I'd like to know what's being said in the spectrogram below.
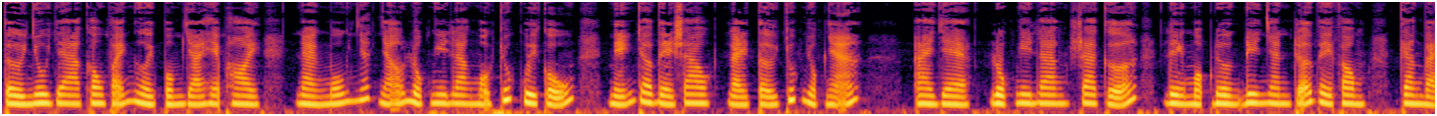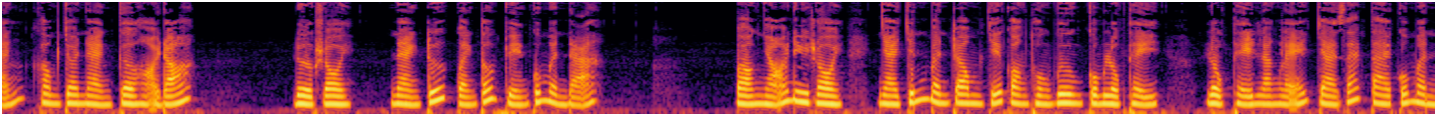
Từ nhu gia không phải người bụng dạ hẹp hòi, nàng muốn nhắc nhở lục nghi lan một chút quy củ, miễn cho về sau lại tự chút nhục nhã. Ai già, lục nghi lan ra cửa, liền một đường đi nhanh trở về phòng, căn bản không cho nàng cơ hội đó. Được rồi nàng trước quản tốt chuyện của mình đã. Bọn nhỏ đi rồi, nhà chính bên trong chỉ còn thuần vương cùng lục thị. Lục thị lặng lẽ chà sát tài của mình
